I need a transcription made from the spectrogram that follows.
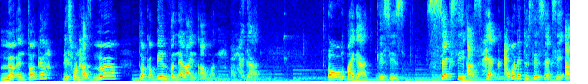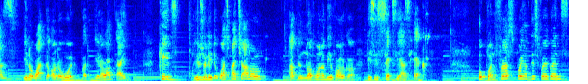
Myrrh and Tonka, this one has myrrh, tonka bean, vanilla, and almond. Oh my god. Oh my god. This is sexy as heck i wanted to say sexy as you know what the other would but you know what i kids usually they watch my channel. I do not want to be vulgar. This is sexy as heck. Upon first spray of this fragrance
